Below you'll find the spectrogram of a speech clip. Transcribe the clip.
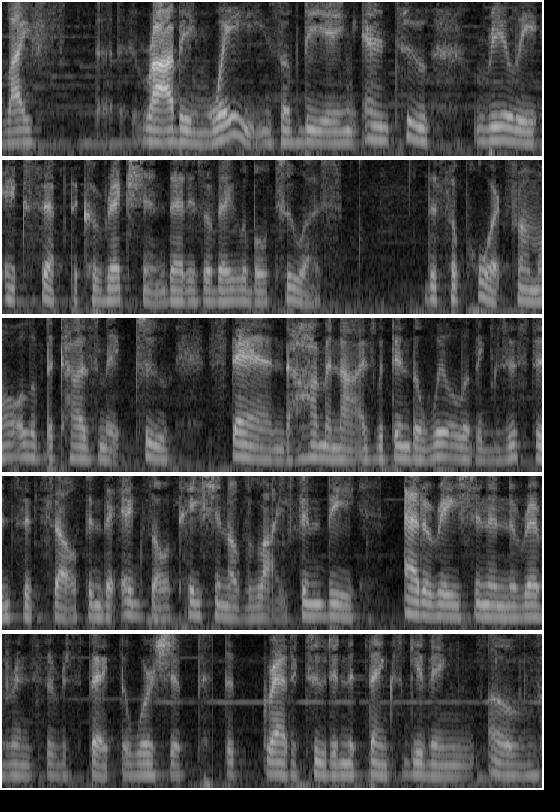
life robbing ways of being and to really accept the correction that is available to us. The support from all of the cosmic to stand, harmonize within the will of existence itself, in the exaltation of life, in the adoration and the reverence, the respect, the worship, the gratitude, and the thanksgiving of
